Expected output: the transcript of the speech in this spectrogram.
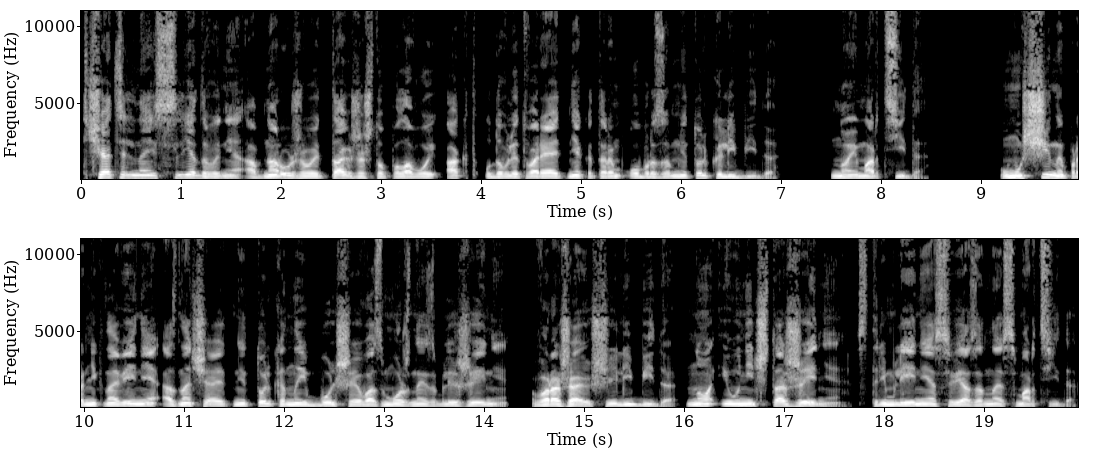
Тщательное исследование обнаруживает также, что половой акт удовлетворяет некоторым образом не только либидо, но и мартида. У мужчины проникновение означает не только наибольшее возможное сближение, выражающее либидо, но и уничтожение, стремление, связанное с мартидо.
